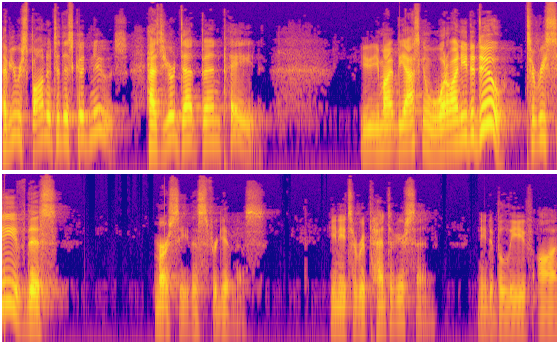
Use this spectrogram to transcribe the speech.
Have you responded to this good news? Has your debt been paid? You, you might be asking, well, what do I need to do to receive this mercy, this forgiveness? You need to repent of your sin. You need to believe on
